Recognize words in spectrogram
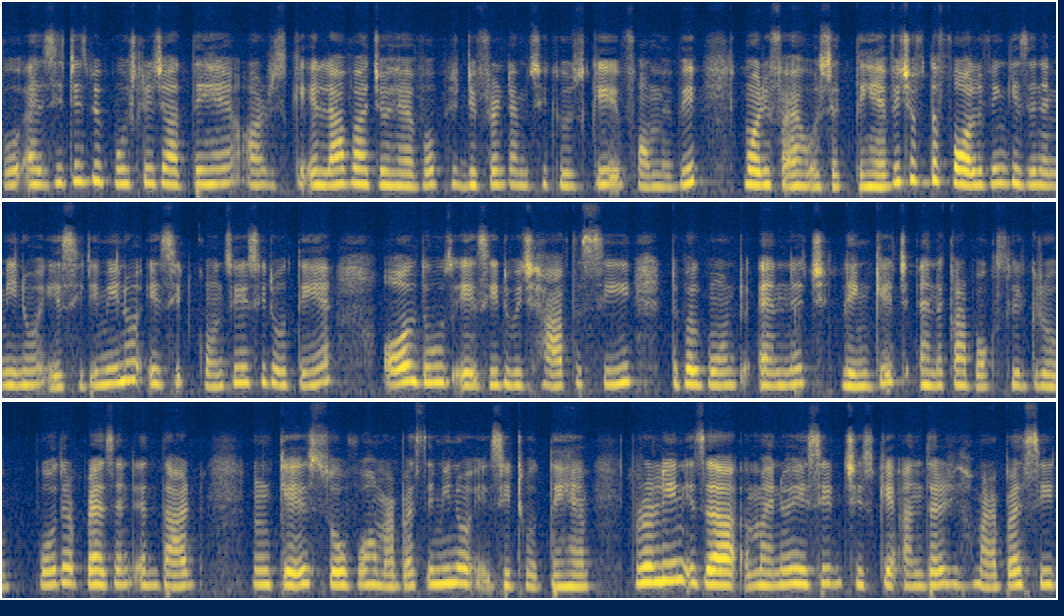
वो एज इट इज़ भी पूछ ले जाते हैं और इसके अलावा जो है वो फिर डिफरेंट एम सी क्यूज़ के फॉर्म में भी मॉडिफाई हो सकते हैं। Which of the following is an amino acid amino acid कौन से एसिड होते हैं? All those acid which have the C double bond N H linkage and the carboxyl group both are present in that case so वो हमारे पास इम्यूनो एसिड होते हैं। Proline is a amino acid जिसके अंदर हमारे पास सी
